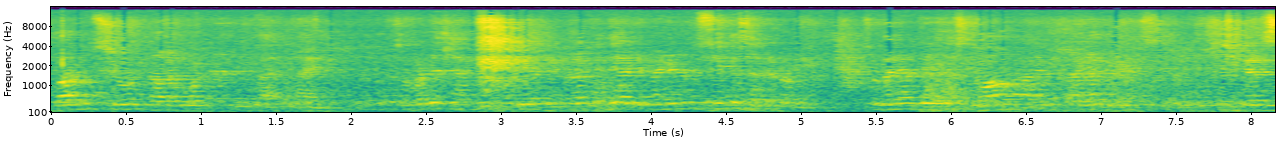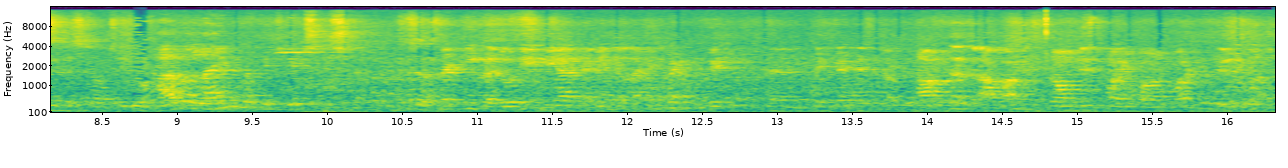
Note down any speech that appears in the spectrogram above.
one short Nalagot line. So what is happening here, currently they are dependent on single circuit only. So whenever there is a storm or any kind of events, it gets disturbed. You have a line, but it gets disturbed. Certainly, Rajori, we are having a line, but it, uh, it get disturbed. After Drava, from this point onward, till much,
